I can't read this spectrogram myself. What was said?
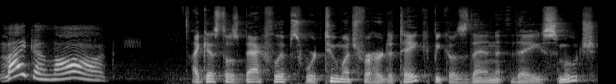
Like a log. I guess those backflips were too much for her to take because then they smooch.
